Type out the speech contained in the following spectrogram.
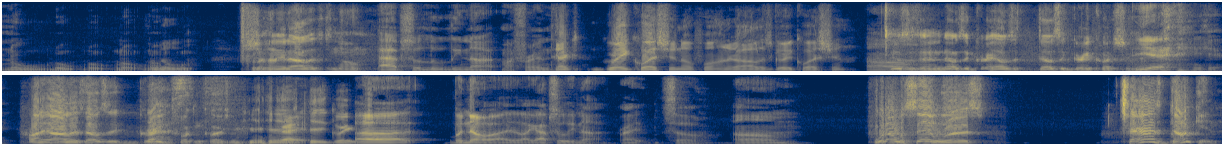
no, no, no, no. No. For the hundred dollars, no. Absolutely not, my friend. That, great question though, four hundred dollars. Great question. This was Um, a, that was a great that was a, that was a great question. yeah, yeah. Hundred dollars. That was a great Yes. fucking question. Right. great. Uh, but no, I, like absolutely not. Right. So, um, What I was saying was, Chaz Duncan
